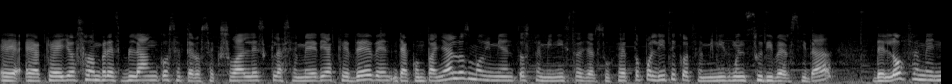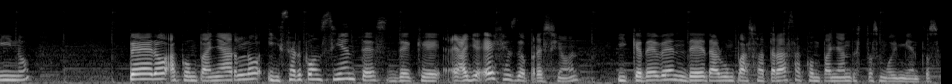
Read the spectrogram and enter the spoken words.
eh, eh, aquellos hombres blancos, heterosexuales, clase media, que deben de acompañar los movimientos feministas y al sujeto político, el feminismo en su diversidad, de lo femenino, pero acompañarlo y ser conscientes de que hay ejes de opresión y que deben de dar un paso atrás acompañando estos movimientos.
